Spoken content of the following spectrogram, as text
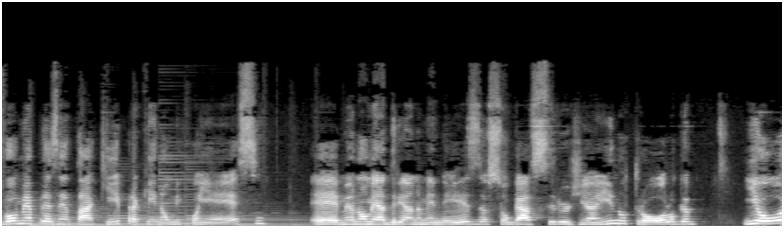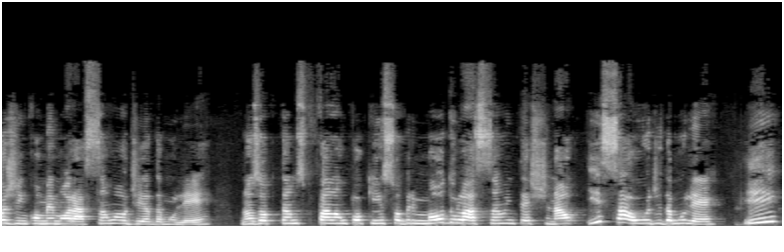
Vou me apresentar aqui para quem não me conhece. É, meu nome é Adriana Menezes, eu sou gastrocirurgiã e nutróloga. E hoje, em comemoração ao Dia da Mulher, nós optamos por falar um pouquinho sobre modulação intestinal e saúde da mulher. E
